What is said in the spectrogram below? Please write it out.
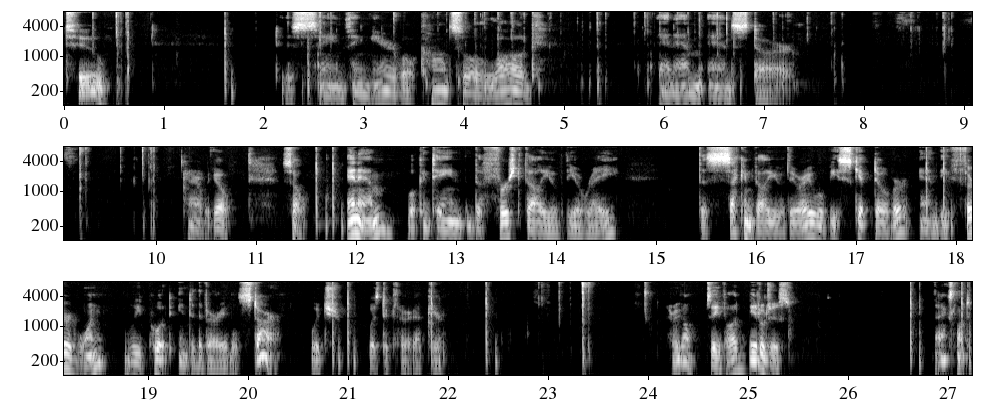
two. Do the same thing here. We'll console log nm and star. There we go. So nm will contain the first value of the array, the second value of the array will be skipped over, and the third one will be put into the variable star, which was declared up here. There we go, Zaphod Betelgeuse. Excellent.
